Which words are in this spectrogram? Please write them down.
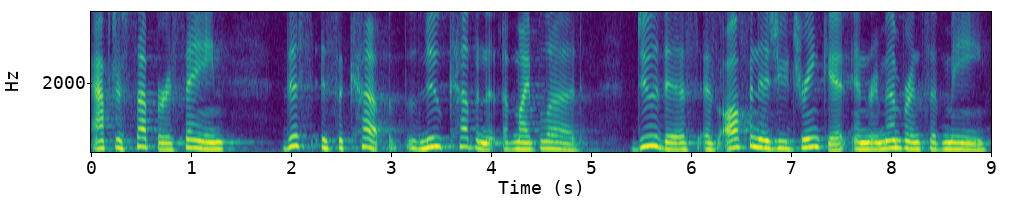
after supper, saying, this is the cup, the new covenant of my blood. Do this as often as you drink it in remembrance of me.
